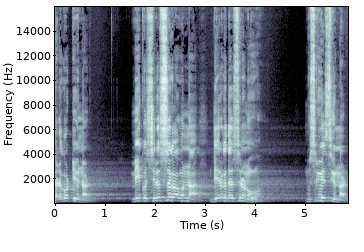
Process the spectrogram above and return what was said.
చెడగొట్టి ఉన్నాడు. మీకు శిరస్సుగా ఉన్న దీర్ఘదర్శులను ముసిగివేసి ఉన్నాడు.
